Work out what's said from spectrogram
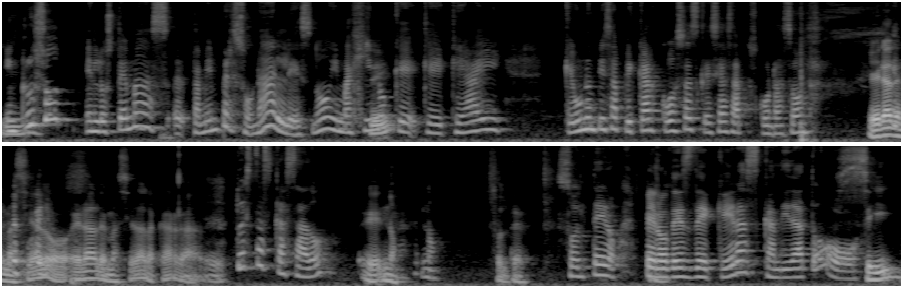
incluso en los temas eh, también personales, ¿no? Imagino que, que, hay, que uno empieza a aplicar cosas que seas, ah, pues con razón. Era demasiado, era demasiada la carga. ¿Tú estás casado? Eh, no. No. Soltero. Soltero. ¿Pero desde que eras candidato o...? Sí,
